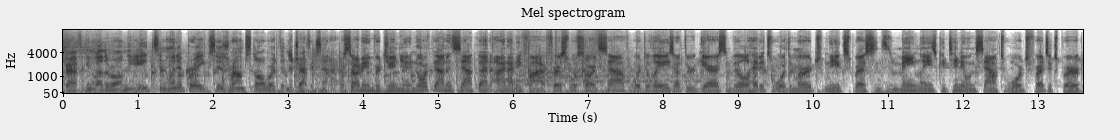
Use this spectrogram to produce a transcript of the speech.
Traffic and weather on the 8s, and when it breaks, is Rob Stallworth in the traffic center. We'll start in Virginia. Northbound and southbound I-95. First, we'll start south, where delays are through Garrisonville, headed toward the merge from the express into the main lanes, continuing south towards Fredericksburg.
